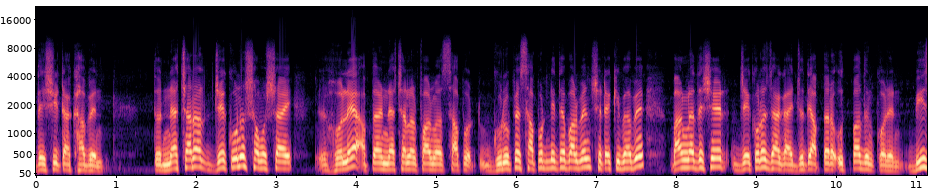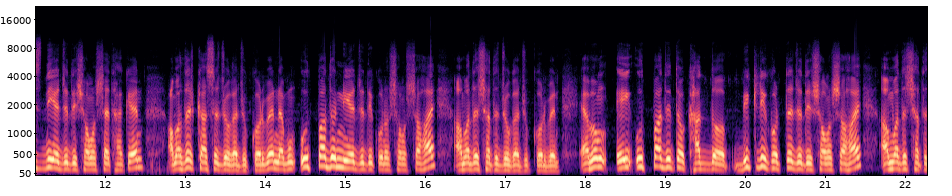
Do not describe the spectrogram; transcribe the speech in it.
দেশিটা খাবেন। তো ন্যাচারাল যে কোনো সমস্যায় হলে আপনারা ন্যাচারাল ফার্মার সাপোর্ট গ্রুপে সাপোর্ট নিতে পারবেন। সেটা কীভাবে? বাংলাদেশের যে কোনো জায়গায় যদি আপনারা উৎপাদন করেন, বীজ নিয়ে যদি সমস্যায় থাকেন, আমাদের কাছে যোগাযোগ করবেন এবং উৎপাদন নিয়ে যদি কোনো সমস্যা হয়, আমাদের সাথে যোগাযোগ করবেন। এবং এই উৎপাদিত খাদ্য বিক্রি করতে যদি সমস্যা হয়, আমাদের সাথে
